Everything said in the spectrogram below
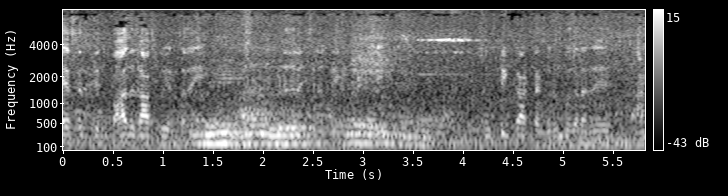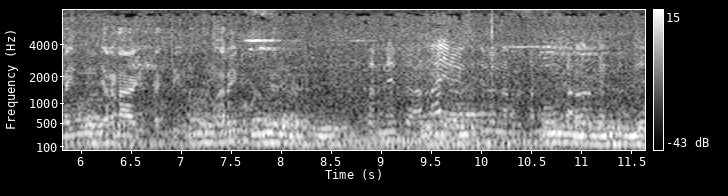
தேசத்தின் பாதுகாப்பு என்பதை விடுதலை சிறுத்தைகள் கட்சி சுட்டிக்காட்ட விரும்புகிறது. அனைத்து ஜனநாயக சக்திகளுக்கும் அறைகூறுகிறது சார் நேற்று அண்ணா யூனிவர்சிட்டியில் நடந்த சம்பவம் பரபரப்பு ஏற்படுத்தி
